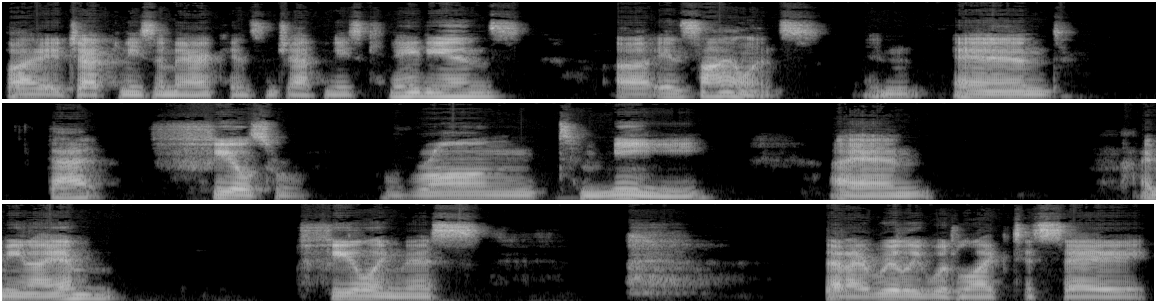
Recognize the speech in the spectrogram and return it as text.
by Japanese Americans and Japanese Canadians uh, in silence, and and that feels wrong to me. And I mean, I am feeling this that I really would like to say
